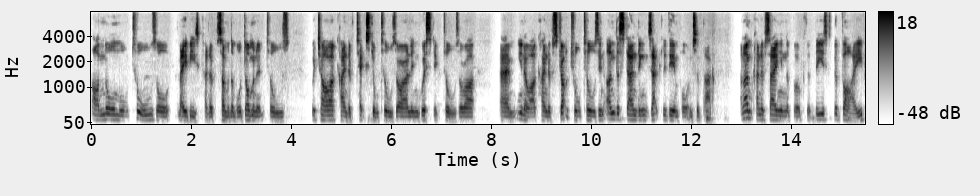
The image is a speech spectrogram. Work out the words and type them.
our normal tools, or maybe kind of some of the more dominant tools, which are our kind of textual tools, or our linguistic tools, or our um, you know, our kind of structural tools in understanding exactly the importance of that. And I'm kind of saying in the book that these, the vibe,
